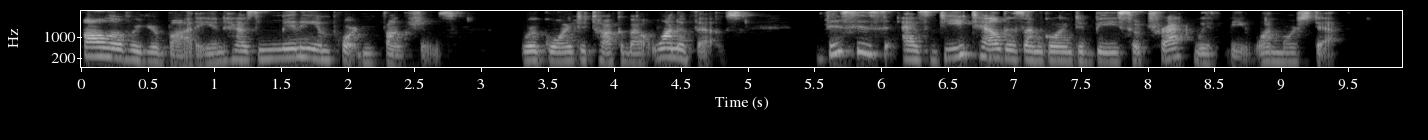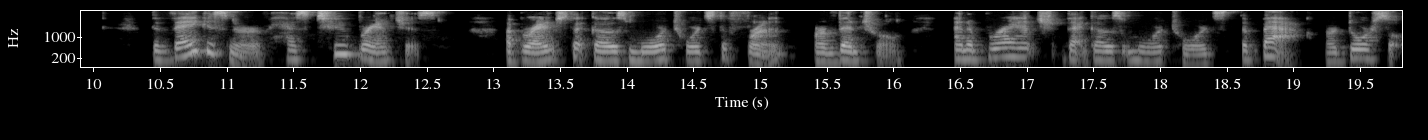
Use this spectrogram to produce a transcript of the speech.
all over your body and has many important functions. We're going to talk about one of those. This is as detailed as I'm going to be, so track with me one more step. The vagus nerve has two branches a branch that goes more towards the front or ventral, and a branch that goes more towards the back or dorsal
